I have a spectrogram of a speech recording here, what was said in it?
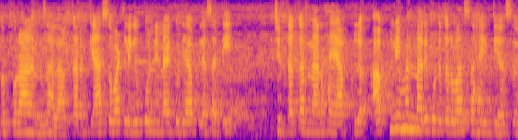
भरपूर आनंद झाला कारण की असं वाटलं की कोणी नाही कोणी आपल्यासाठी चिंता करणार आहे आपलं आपली म्हणणारी कुठं तर असं आहे ती असं.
